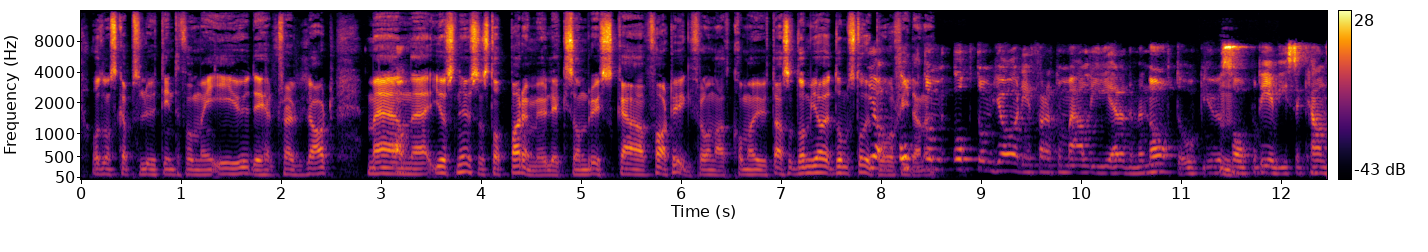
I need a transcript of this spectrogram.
Och de ska absolut inte få med EU, det är helt självklart. Men ja. Eh, just nu så stoppar de ju liksom ryska fartyg från att komma ut. Alltså de, gör, de står ju ja, på vår sida nu. Och de gör det för att de är allierade med NATO och USA mm. på det viset kan,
